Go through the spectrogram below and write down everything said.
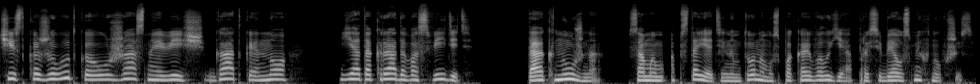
Чистка желудка — ужасная вещь, гадкая, но я так рада вас видеть». «Так нужно», — самым обстоятельным тоном успокаивал я, про себя усмехнувшись.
